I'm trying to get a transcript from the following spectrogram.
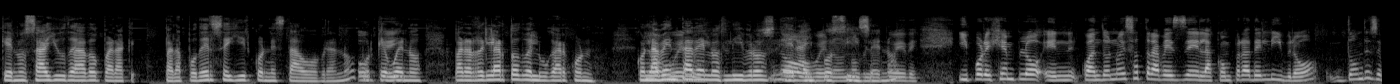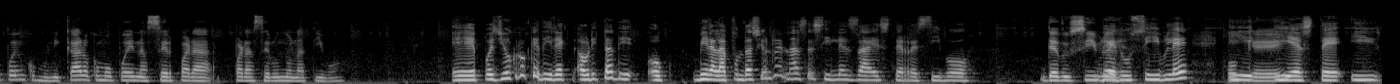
que nos ha ayudado para, que, para poder seguir con esta obra, ¿no? Porque, bueno, para arreglar todo el lugar con, con la venta de los libros era imposible, no, Puede. Y por ejemplo, en, cuando no es a través de la compra del libro, ¿dónde se pueden comunicar o cómo pueden hacer para, para hacer un donativo? Eh, pues yo creo que directo, ahorita, mira, la Fundación Renace sí les da este recibo deducible. Deducible y, y, este y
